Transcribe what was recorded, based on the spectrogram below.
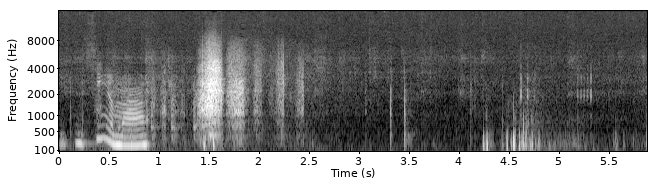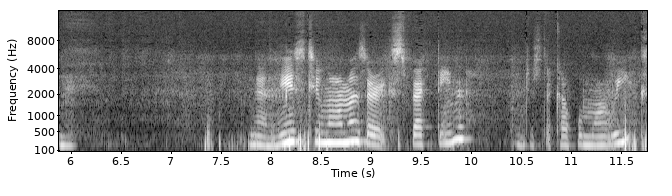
you can see them all. And then these two mamas are expecting in just a couple more weeks.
